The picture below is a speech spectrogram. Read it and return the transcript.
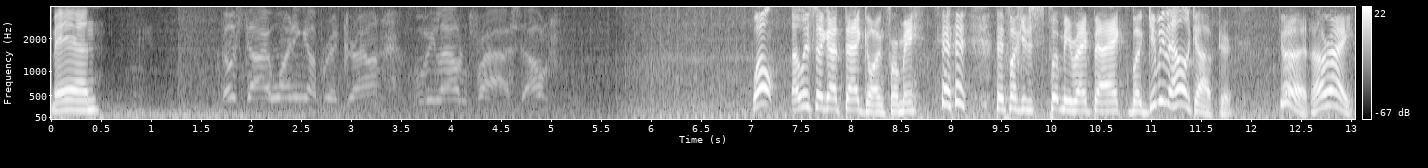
Man. Well, at least I got that going for me. they fucking just put me right back, but give me the helicopter. Good, alright.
